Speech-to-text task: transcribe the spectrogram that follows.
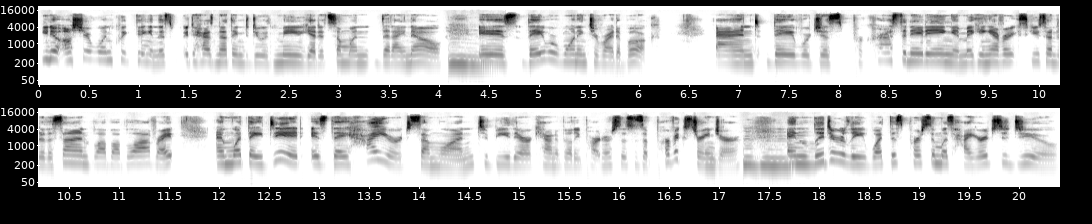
You know, I'll share one quick thing, and this it has nothing to do with me, yet it's someone that I know. Mm. Is they were wanting to write a book, and they were just procrastinating and making every excuse under the sun, blah, blah, blah, right? And what they did is they hired someone to be their accountability partner. So this is a perfect stranger. Mm-hmm. And literally, what this person was hired to do,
